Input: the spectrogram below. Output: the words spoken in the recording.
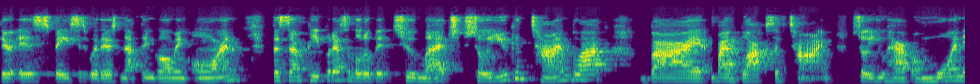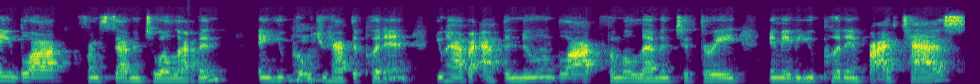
There is spaces where there's nothing going on. For some people, that's a little bit too much. So you can time block by, by blocks of time. So you have a morning block from seven to 11 and you put mm-hmm. what you have to put in. You have an afternoon block from 11 to 3, and maybe you put in five tasks.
